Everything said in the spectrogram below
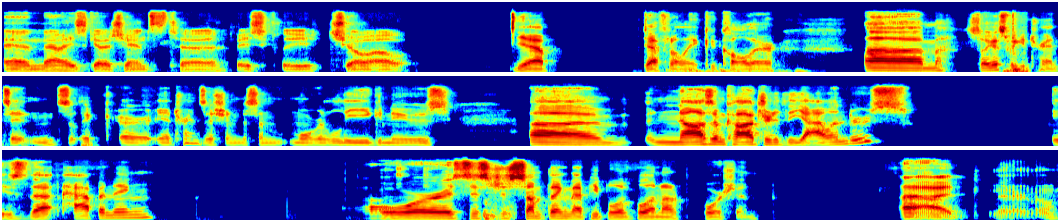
and now he's got a chance to basically show out. Yeah, definitely could call there. Um, so I guess we could transit and like or yeah, transition to some more league news. Um, Nazem Kadri to the Islanders. Is that happening, or is this just something that people have blown out of proportion? I, I I don't know.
